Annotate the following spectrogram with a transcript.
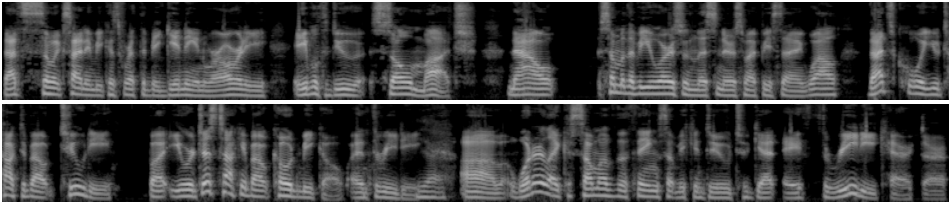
that's so exciting because we're at the beginning and we're already able to do so much. Now, some of the viewers and listeners might be saying, "Well, that's cool. You talked about 2D, but you were just talking about Code Miko and 3D. Yeah. Um, what are like some of the things that we can do to get a 3D character?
